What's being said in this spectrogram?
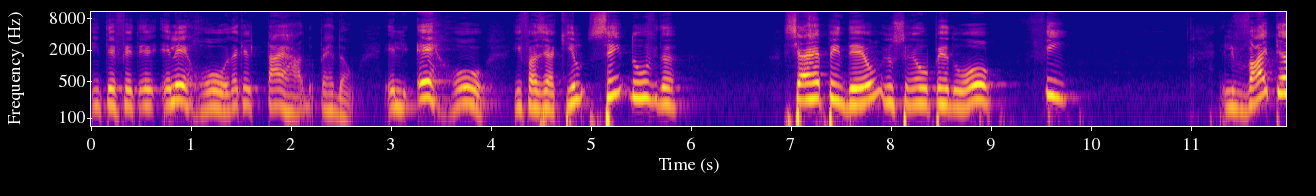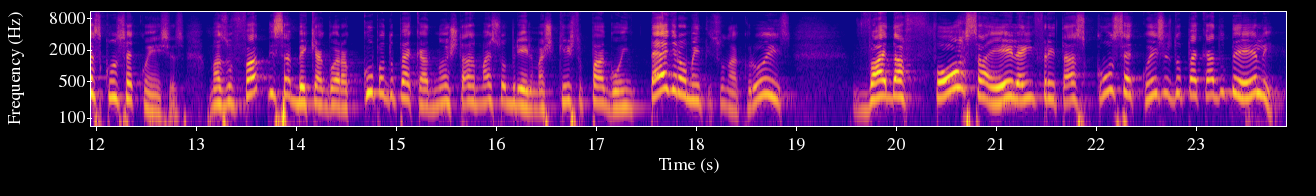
em ter feito. Ele, ele errou, não é que ele está errado, perdão. Ele errou em fazer aquilo, sem dúvida. Se arrependeu e o Senhor o perdoou, fim. Ele vai ter as consequências. Mas o fato de saber que agora a culpa do pecado não está mais sobre ele, mas Cristo pagou integralmente isso na cruz, vai dar força a ele a enfrentar as consequências do pecado dele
